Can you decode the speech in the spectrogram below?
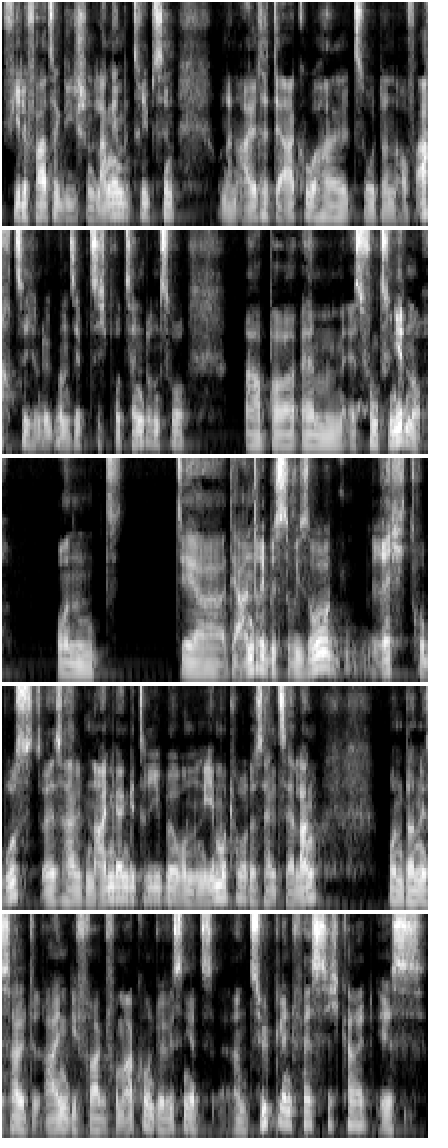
viele Fahrzeuge, die schon lange in Betrieb sind und dann altert der Akku halt so dann auf 80 und irgendwann 70 Prozent und so. Aber ähm, es funktioniert noch. Und der, der Antrieb ist sowieso recht robust. Er ist halt ein Einganggetriebe und ein E-Motor, das hält sehr lang. Und dann ist halt rein die Frage vom Akku. Und wir wissen jetzt, an Zyklenfestigkeit ist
